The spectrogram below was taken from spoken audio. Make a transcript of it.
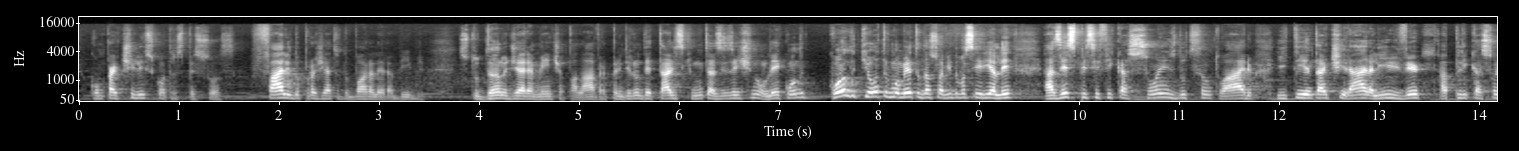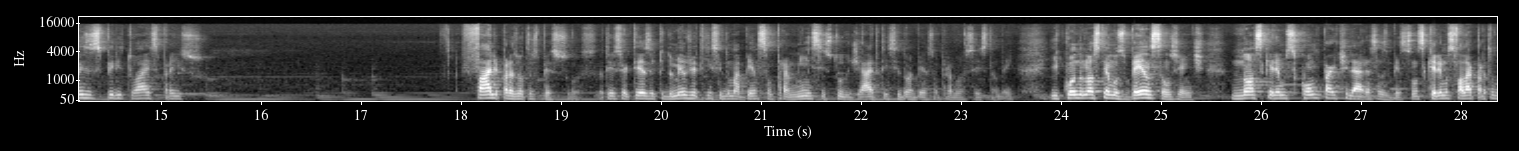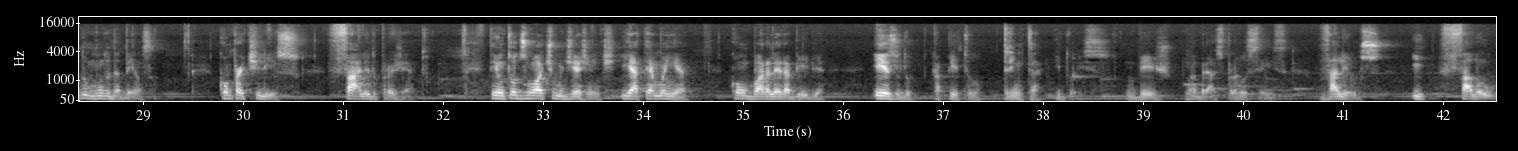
Compartilhe isso com outras pessoas. Fale do projeto do Bora Ler a Bíblia, estudando diariamente a palavra, aprendendo detalhes que muitas vezes a gente não lê. Quando, quando que outro momento da sua vida você iria ler as especificações do santuário e tentar tirar ali e ver aplicações espirituais para isso? Fale para as outras pessoas. Eu tenho certeza que do mesmo jeito que tem sido uma bênção para mim esse estudo diário, tem sido uma bênção para vocês também. E quando nós temos bênçãos, gente, nós queremos compartilhar essas bênçãos. Nós queremos falar para todo mundo da bênção. Compartilhe isso. Fale do projeto. Tenham todos um ótimo dia, gente. E até amanhã com o Bora Ler a Bíblia. Êxodo, capítulo 32. Um beijo, um abraço para vocês. Valeus e falou!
